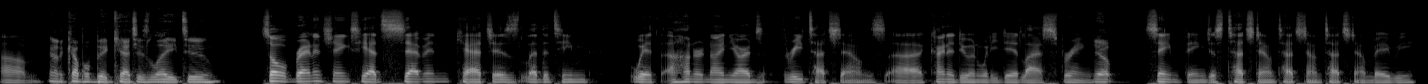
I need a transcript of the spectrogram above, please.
Um, had a couple big catches late too. So Brandon Shanks, he had seven catches, led the team with 109 yards, three touchdowns. Uh, kind of doing what he did last spring. Yep. Same thing, just touchdown, touchdown, touchdown, baby.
